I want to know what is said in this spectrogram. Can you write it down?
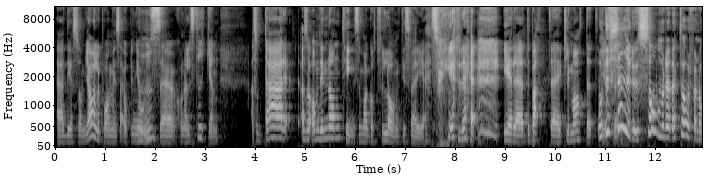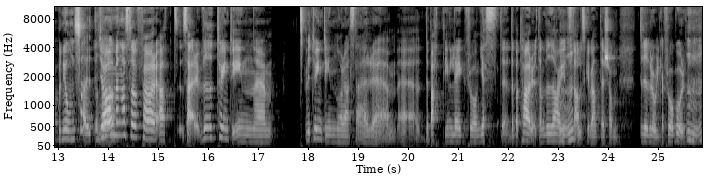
eh, det som jag håller på med, så här, opinionsjournalistiken, mm Alltså där, alltså om det är någonting som har gått för långt i Sverige så är det, är det debattklimatet. Och det nu. säger du som redaktör för en opinionssajt? Alltså. Ja, men alltså för att så här, vi tar inte in ehm, vi tar inte in några så här, eh, debattinlägg från gästdebattörer, utan vi har ju mm. ett stall skribenter som driver olika frågor. Mm.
